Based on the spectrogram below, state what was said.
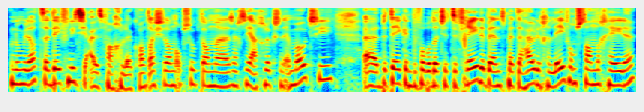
hoe noem je dat, definitie uit van geluk. Want als je dan opzoekt, dan uh, zegt ze ja, geluk is een emotie. Het betekent bijvoorbeeld dat je tevreden bent met de huidige leefomstandigheden.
